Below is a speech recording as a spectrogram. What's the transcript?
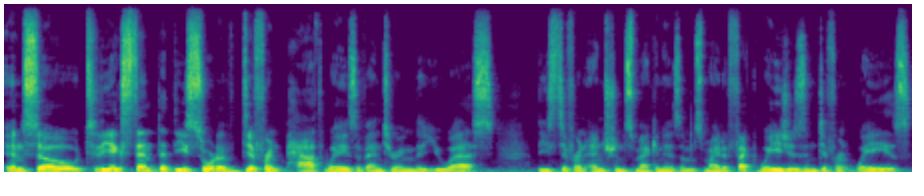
And so, to the extent that these sort of different pathways of entering the US these different entrance mechanisms might affect wages in different ways.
